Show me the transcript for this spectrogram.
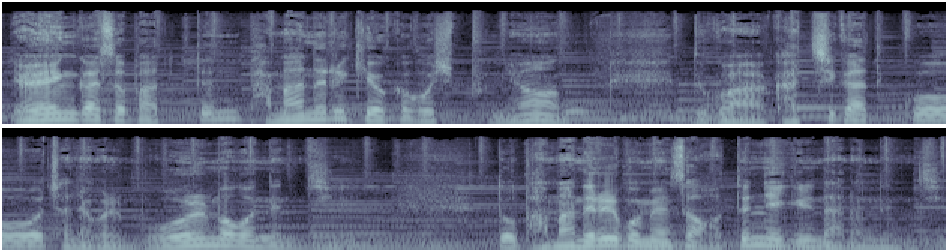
어, 여행 가서 봤던 밤하늘을 기억하고 싶으면 누가 같이 갔고 저녁을 뭘 먹었는지 또 밤하늘을 보면서 어떤 얘기를 나눴는지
